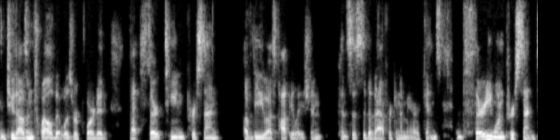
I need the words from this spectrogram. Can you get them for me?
In 2012, it was reported that 13% of the US population consisted of African Americans, and 31%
